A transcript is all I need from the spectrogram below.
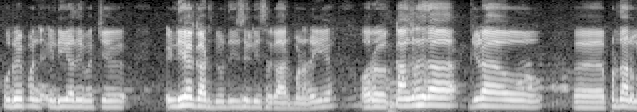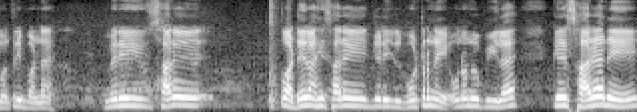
ਪੂਰੇ ਪੰਜ ਇੰਡੀਆ ਦੇ ਵਿੱਚ ਇੰਡੀਆ ਗੱਠਜੋੜ ਦੀ ਜਿਹੜੀ ਸਰਕਾਰ ਬਣ ਰਹੀ ਹੈ। ਔਰ ਕਾਂਗਰਸ ਦਾ ਜਿਹੜਾ ਉਹ ਅ, ਪ੍ਰਧਾਨ ਮੰਤਰੀ ਬਣਨਾ ਹੈ। ਮੇਰੀ ਸਾਰੇ ਤੁਹਾਡੇ ਰਾਹੀਂ ਸਾਰੇ ਜਿਹੜੇ ਵੋਟਰ ਨੇ ਉਹਨਾਂ ਨੂੰ ਅਪੀਲ ਹੈ ਕਿ ਸਾਰਿਆਂ ਨੇ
